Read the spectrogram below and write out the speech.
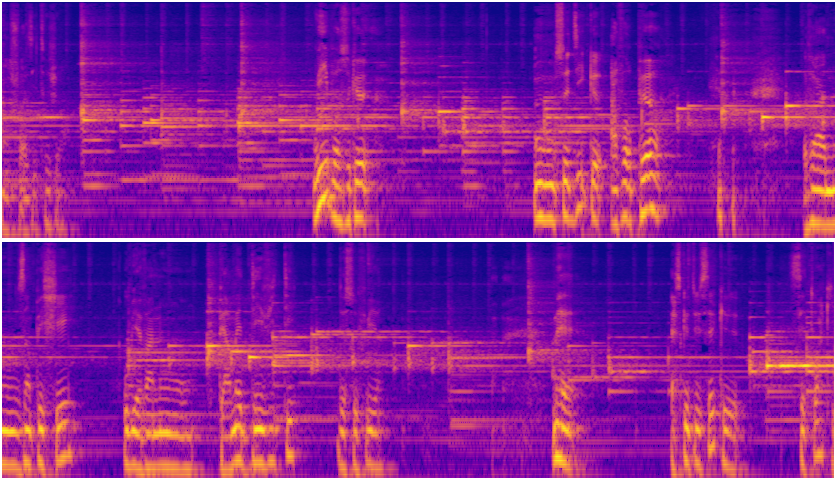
on choisit toujours. Oui, parce que on se dit que avoir peur va nous empêcher ou bien va nous permettre d'éviter de souffrir. Mais est-ce que tu sais que c'est toi qui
